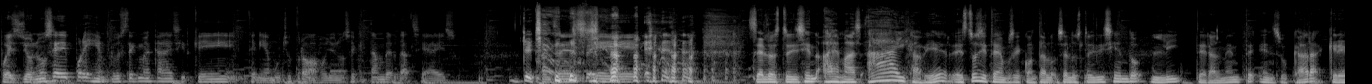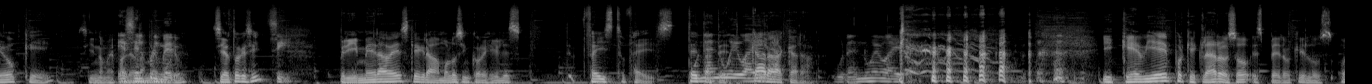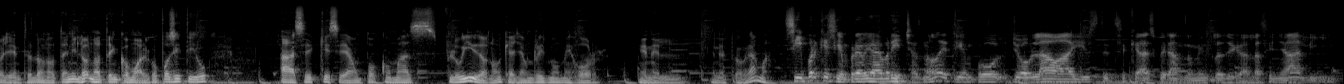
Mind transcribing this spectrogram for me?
Pues yo no sé, por ejemplo, usted que me acaba de decir que tenía mucho trabajo, yo no sé qué tan verdad sea eso. Entonces, eh... se lo estoy diciendo, además, ay Javier, esto sí tenemos que contarlo, se lo estoy diciendo literalmente en su cara, creo que, si no me falla Es el primero. ¿Cierto que sí? Sí. Primera vez que grabamos Los Incorregibles face to face, teta Una nueva cara era. a cara. Una nueva era. y qué bien, porque claro, eso espero que los oyentes lo noten y lo noten como algo positivo, hace que sea un poco más fluido, ¿no? Que haya un ritmo mejor en el, en el programa. Sí, porque siempre había brechas, ¿no? De tiempo yo hablaba y usted se quedaba esperando mientras llegaba la señal y,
